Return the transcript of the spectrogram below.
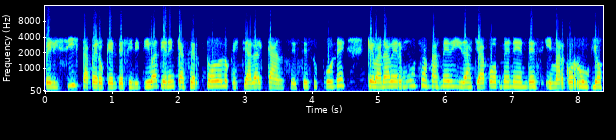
belicista, pero que en definitiva tienen que hacer todo lo que esté al alcance. Se supone que van a haber muchas más medidas. Ya Bob Menéndez y Marco Rubio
